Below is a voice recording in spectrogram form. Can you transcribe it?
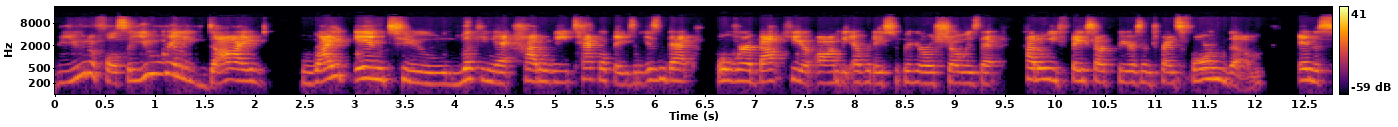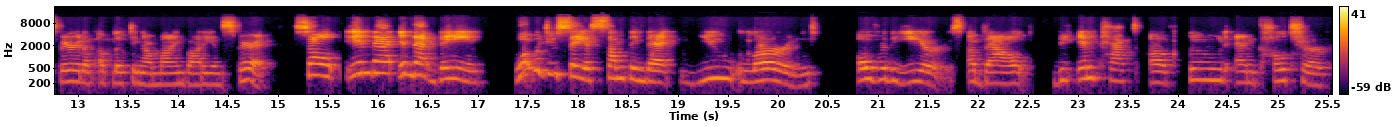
Beautiful. So you really dived right into looking at how do we tackle things. And isn't that what we're about here on the Everyday Superhero Show is that how do we face our fears and transform them? In the spirit of uplifting our mind, body, and spirit. So in that in that vein, what would you say is something that you learned over the years about the impact of food and culture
